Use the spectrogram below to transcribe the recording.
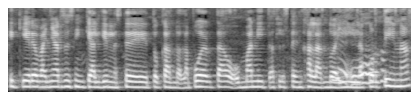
que quiere bañarse sin que alguien le esté tocando a la puerta o manitas le estén jalando ahí la cortina.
